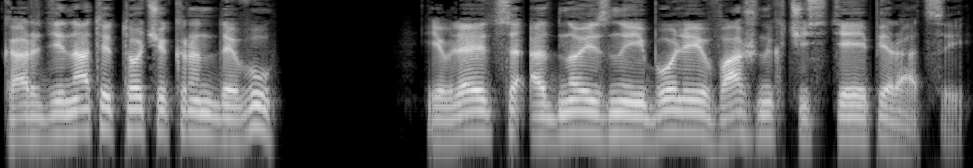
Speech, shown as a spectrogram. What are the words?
Координаты точек рандеву являются одной из наиболее важных частей операции.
